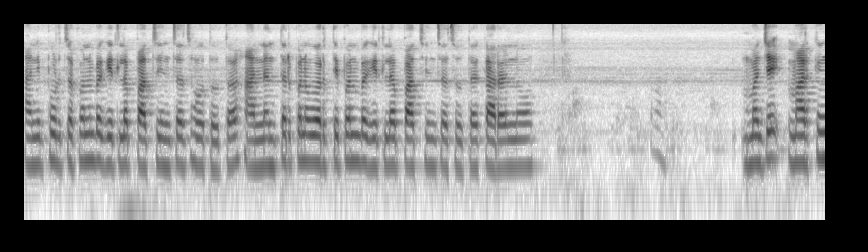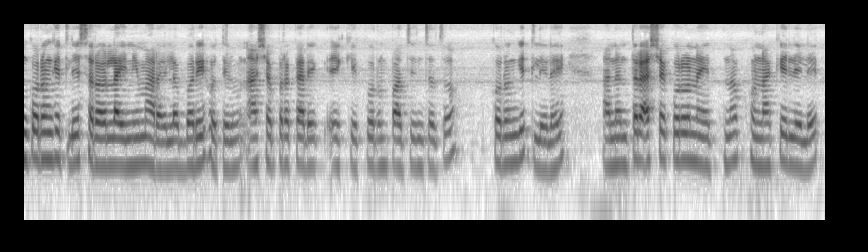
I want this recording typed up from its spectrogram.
आणि पुढचं पण बघितलं पाच इंचाच होत होतं. आणि नंतर पण वरती पण बघितलं पाच इंचाच होतं. कारण म्हणजे मार्किंग करून घेतले सरळ लाईनी मारायला बरे होते म्हणून अशा प्रकारे एक एक करून पाच इंचाचं करून घेतलेलं आहे. आणि नंतर अशा करून आहेत ना खुणा केलेल्या आहेत.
